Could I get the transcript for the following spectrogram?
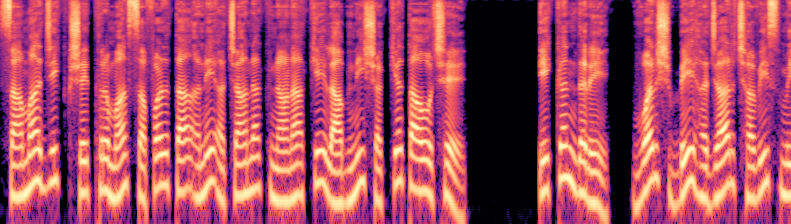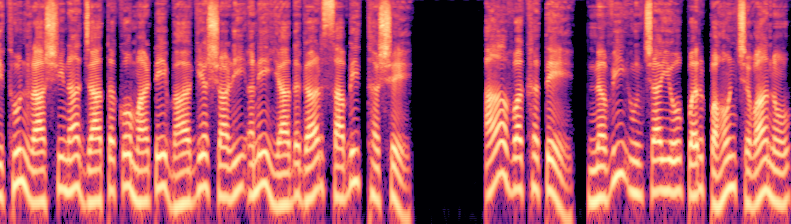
સામાજિક ક્ષેત્રમાં સફળતા અને અચાનક નાણાકીય લાભની શક્યતાઓ છે. એકંદરે, વર્ષ બે હજાર છવ્વીસ મિથુન રાશિના જાતકો માટે ભાગ્યશાળી અને યાદગાર સાબિત થશે. આ વખતે નવી ઊંચાઈઓ પર પહોંચવાનો,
